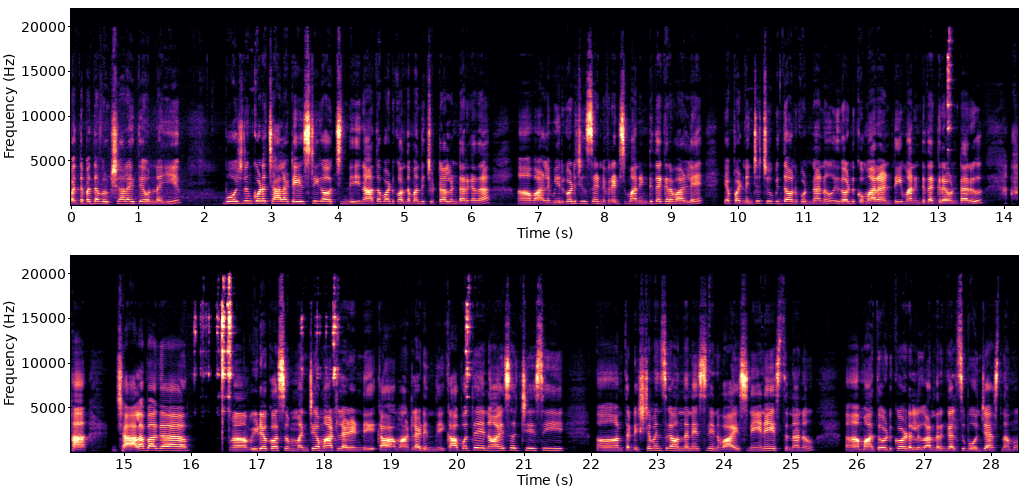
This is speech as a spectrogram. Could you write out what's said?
పెద్ద పెద్ద వృక్షాలు అయితే ఉన్నాయి. భోజనం కూడా చాలా టేస్టీగా వచ్చింది. నాతో పాటు కొంతమంది చుట్టాలు ఉంటారు కదా వాళ్ళని మీరు కూడా చూసేయండి ఫ్రెండ్స్. మన ఇంటి దగ్గర వాళ్ళే. ఎప్పటి నుంచో చూపిద్దాం అనుకుంటున్నాను. ఇదిగోండి కుమార ఆంటీ మన ఇంటి దగ్గరే ఉంటారు. చాలా బాగా వీడియో కోసం మంచిగా మాట్లాడండి. కా మాట్లాడింది. కాకపోతే నాయిస్ వచ్చేసి అంత డిస్టర్బెన్స్గా ఉందనేసి నేను వాయిస్ నేనే ఇస్తున్నాను. మా తోడికోడలు అందరం కలిసి ఫోన్ చేస్తున్నాము.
